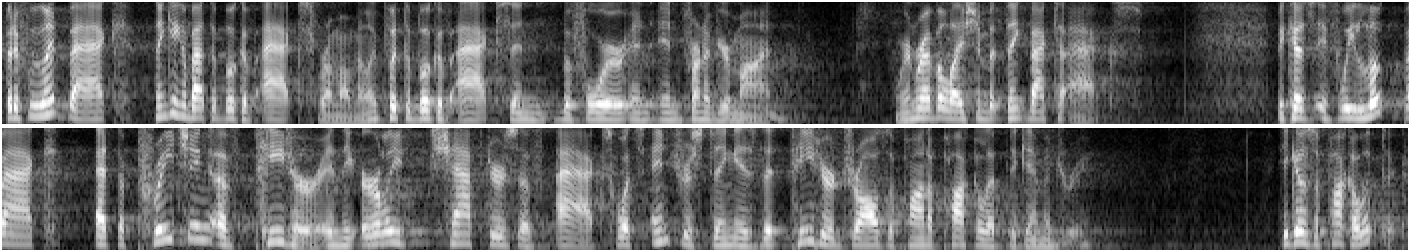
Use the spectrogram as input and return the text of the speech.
But if we went back, thinking about the book of Acts for a moment, let me put the book of Acts in before in, in front of your mind. We're in Revelation, but think back to Acts. Because if we look back at the preaching of Peter in the early chapters of Acts, what's interesting is that Peter draws upon apocalyptic imagery. He goes apocalyptic,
